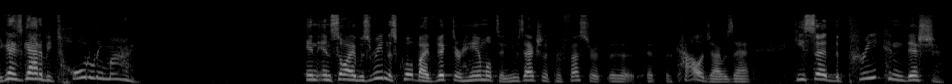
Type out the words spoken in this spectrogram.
You guys got to be totally mine. And, and so I was reading this quote by Victor Hamilton. He was actually a professor at the, at the college I was at. He said, The precondition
